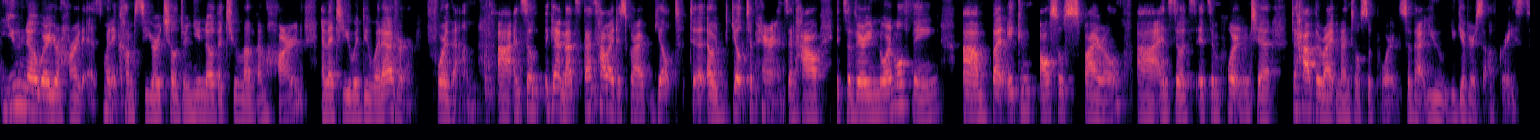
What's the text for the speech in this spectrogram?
you know where your heart is when it comes to your children. You know that you love them hard and that you would do whatever for them. Uh, and so again, that's that's how I describe guilt to or guilt to parents and how it's a very normal thing, um, but it can also spiral. Uh, and so it's it's important to to have the right mental support so that you you give yourself grace.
